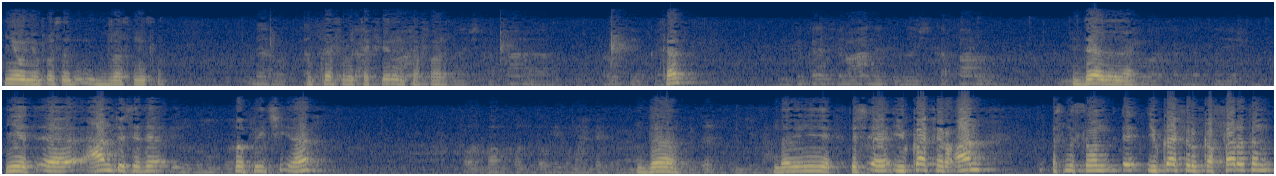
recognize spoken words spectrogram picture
Не, у него просто два смысла. Да, Ну, вот. кафиру такфиру, Анна, кафар. а. Как? Юкафиру Анна, это значит кафару. Да, да, да. Нет, э, ан, то есть это по причине, а? Да. Да, да, не, не. То есть э, ан, в смысле он э, юкафиру кафаратан,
